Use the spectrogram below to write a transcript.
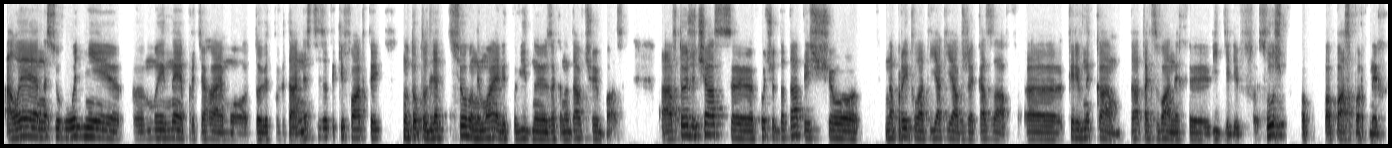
Але на сьогодні е, ми не притягаємо до відповідальності за такі факти. Ну тобто, для цього немає відповідної законодавчої бази. А в той же час е, хочу додати, що наприклад, як я вже казав, е, керівникам да, так званих відділів служб па- па- паспортних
